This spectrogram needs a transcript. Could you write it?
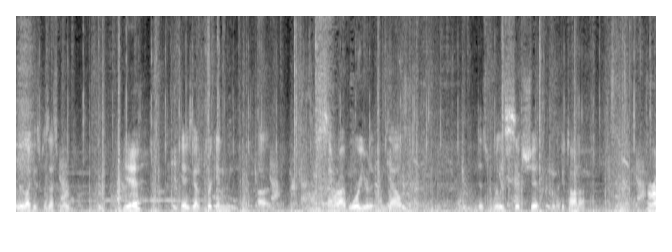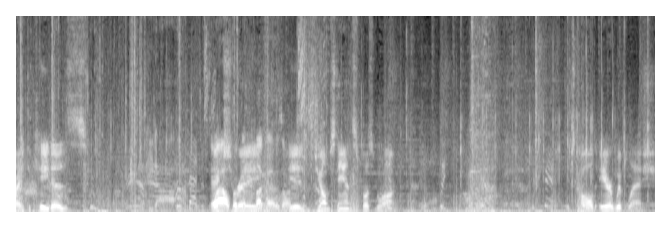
really like his possessed mode. Yeah? Yeah, he's got a freaking uh, samurai warrior that comes out and does really sick shit with a katana. Alright, Takeda's Kida. Wow, the fuck out of his arm. is jump stance plus block. Called air whiplash.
